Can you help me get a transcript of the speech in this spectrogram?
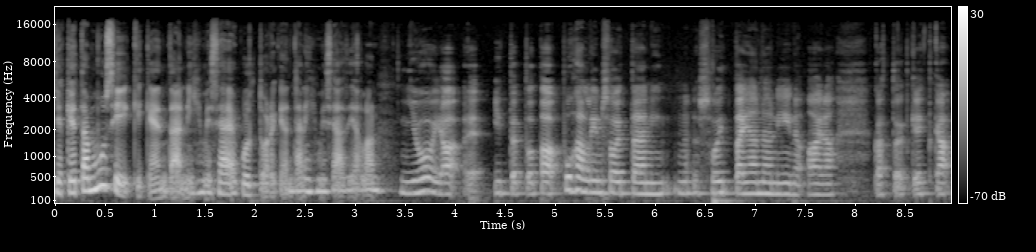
ja ketä musiikkikentän ihmisiä ja kulttuurikentän ihmisiä siellä on. Joo, ja itse tota, puhallinsoittajana niin, soittajana niin aina katsoin, että ketkä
